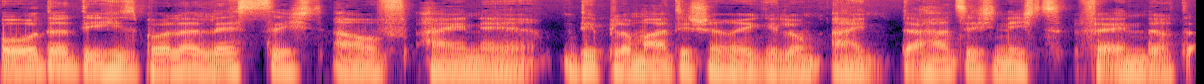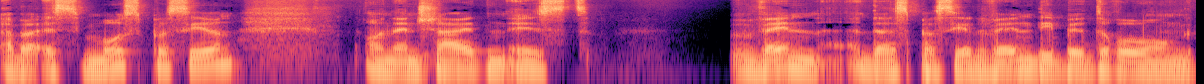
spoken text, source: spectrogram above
oder die Hisbollah lässt sich auf eine diplomatische Regelung ein. Da hat sich nichts verändert. Aber es muss passieren. Und entscheidend ist, wenn das passiert, wenn die Bedrohung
